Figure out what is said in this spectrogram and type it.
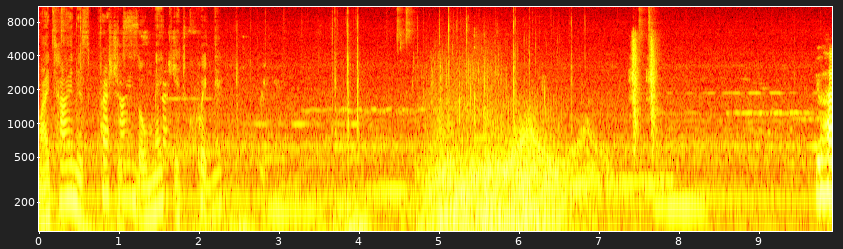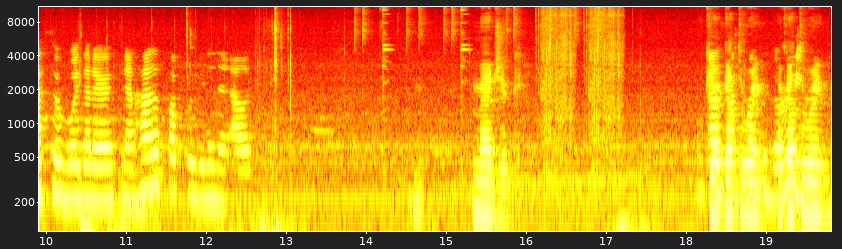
My time is precious, so make it quick. You have to avoid that area. Now, how the fuck do we get in it, Alex? Magic. Okay, I got I the ring. the I got the ring. ring.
